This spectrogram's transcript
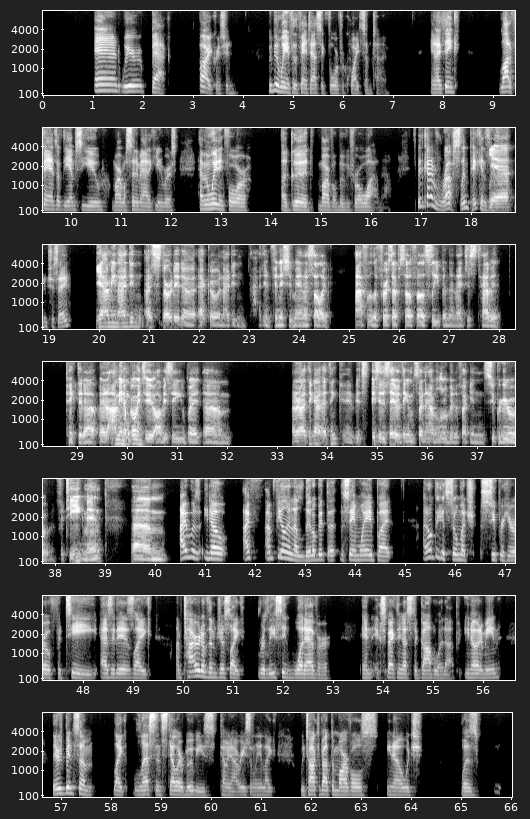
And we're back. All right, Christian. We've been waiting for the Fantastic Four for quite some time. And I think a lot of fans of the MCU, Marvel Cinematic Universe, have been waiting for a good Marvel movie for a while now. It's been kind of rough, slim pickings lately, Yeah. wouldn't you say? Yeah, I mean, I didn't. I started uh, Echo and I didn't. I didn't finish it, man. I saw like half of the first episode, fell asleep, and then I just haven't picked it up. And I mean, I'm going to obviously, but um, I don't know. I think I, I think it's easy to say, but I think I'm starting to have a little bit of fucking superhero fatigue, man. Um, I was, you know, I I'm feeling a little bit the, the same way, but I don't think it's so much superhero fatigue as it is like I'm tired of them just like releasing whatever and expecting us to gobble it up. You know what I mean? There's been some like less than stellar movies coming out recently. Like we talked about the Marvels, you know, which was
